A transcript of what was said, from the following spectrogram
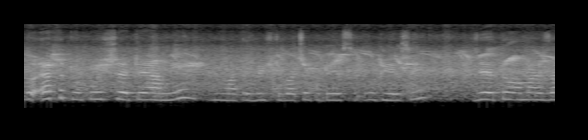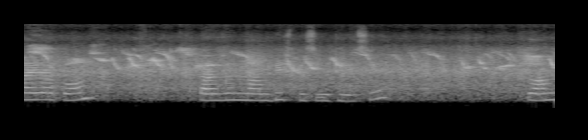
তো এতটুকু সেটে আমি মাত্র বৃষ্টি বাচ্চা ফুটিয়েছি, উঠিয়েছি। যেহেতু আমার জায়গা কম, তার জন্য আমি বিশ পিসি উঠিয়েছি। তো আমি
